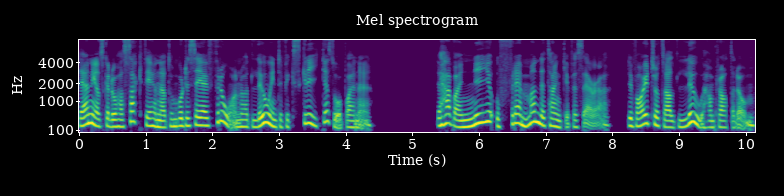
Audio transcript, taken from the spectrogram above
Daniel ska då ha sagt till henne att hon borde säga ifrån och att Lou inte fick skrika så på henne. Det här var en ny och främmande tanke för Sarah. Det var ju trots allt Lou han pratade om.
